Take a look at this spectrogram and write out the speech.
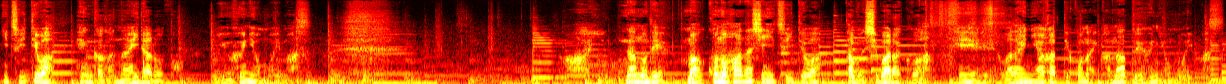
については変化がないだろうというふうに思います。なので、まあ、この話については多分しばらくは、えー、話題に上がってこないかなというふうに思います。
